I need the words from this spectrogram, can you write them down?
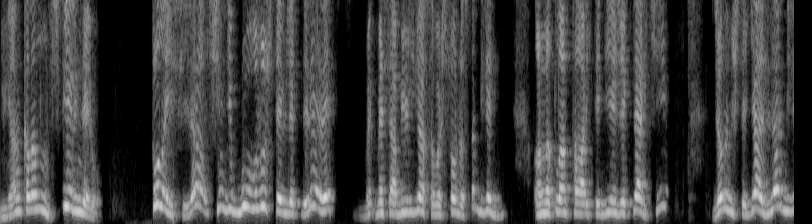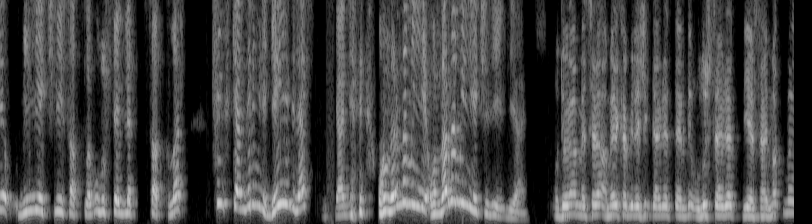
Dünyanın kalanının hiçbir yerinde yok. Dolayısıyla şimdi bu ulus devletleri evet mesela Birinci Dünya Savaşı sonrasında bize anlatılan tarihte diyecekler ki canım işte geldiler bize milliyetçiliği sattılar, ulus devlet sattılar. Çünkü kendileri milli değildiler. Yani onların da milli, onlar da milliyetçi değildi yani. O dönem mesela Amerika Birleşik Devletleri'ni ulus devlet diye saymak mı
